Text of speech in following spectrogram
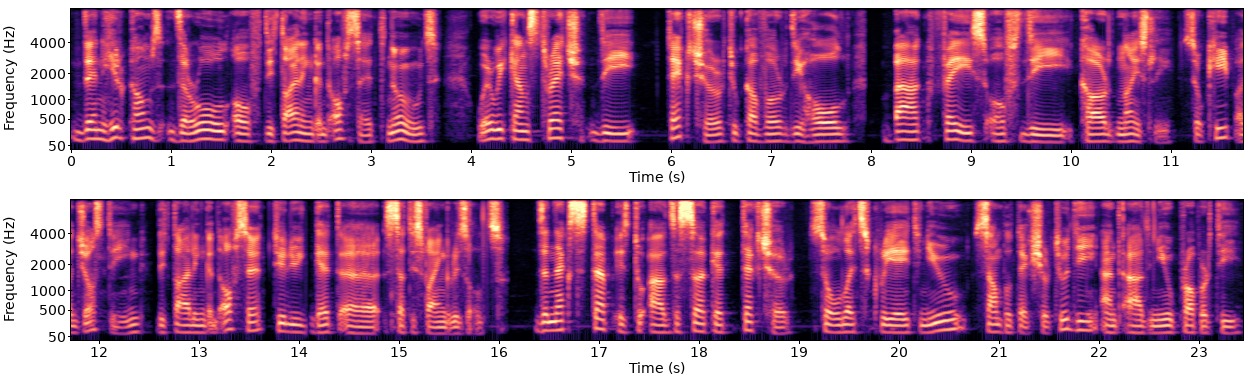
then here comes the role of the tiling and offset nodes, where we can stretch the texture to cover the whole back face of the card nicely. So keep adjusting the tiling and offset till you get uh, satisfying results. The next step is to add the circuit texture. So let's create new sample texture 2D and add new property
